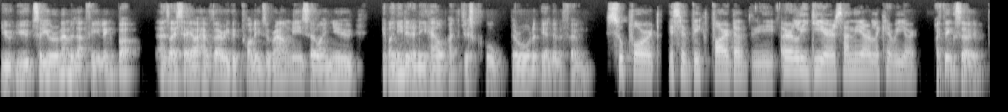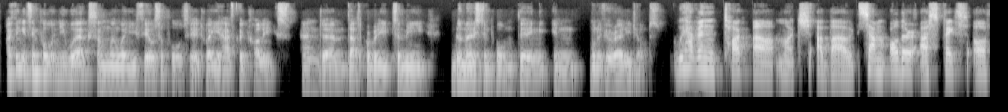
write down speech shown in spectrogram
you you so you remember that feeling but as i say i have very good colleagues around me so i knew if i needed any help i could just call they're all at the end of the phone support is a big part of the early years and the early career I think so. I think it's important you work somewhere where you feel supported, where you have good colleagues. And um, that's probably, to me, the most important thing in one of your early jobs? We haven't talked uh, much about some other aspects of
